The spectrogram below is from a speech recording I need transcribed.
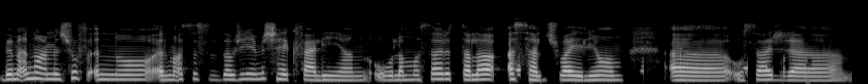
بما إنه عم نشوف إنه المؤسسة الزوجية مش هيك فعليًا، ولمّا صار الطلاق أسهل شوي اليوم آآ، وصار آه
